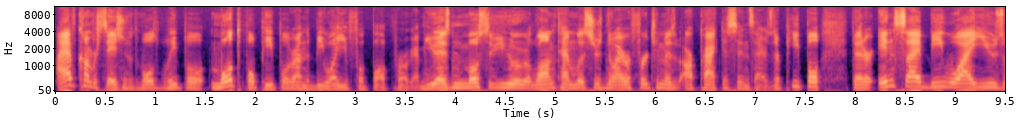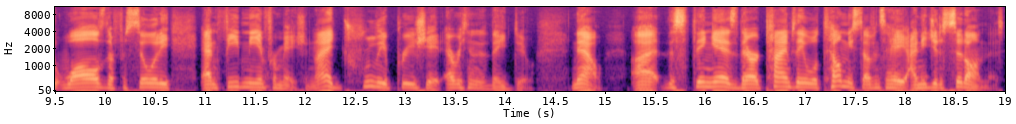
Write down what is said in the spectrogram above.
I have conversations with multiple people, multiple people around the BYU football program. You, as most of you who are longtime listeners know, I refer to them as our practice insiders. They're people that are inside BYU's walls, their facility, and feed me information. And I truly appreciate everything that they do. Now. Uh, this thing is, there are times they will tell me stuff and say, hey, I need you to sit on this.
